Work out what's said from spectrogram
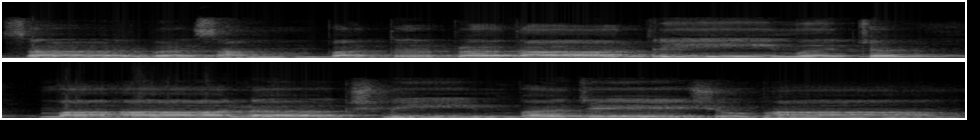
सर्वसम्पत्प्रदात्रीं च महालक्ष्मीं भजे शुभाम्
